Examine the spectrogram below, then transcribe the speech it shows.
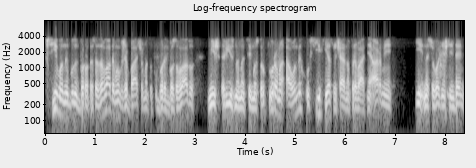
Всі вони будуть боротися за владу. Ми вже бачимо таку боротьбу за владу між різними цими структурами. А у них у всіх є звичайно приватні армії, і на сьогоднішній день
